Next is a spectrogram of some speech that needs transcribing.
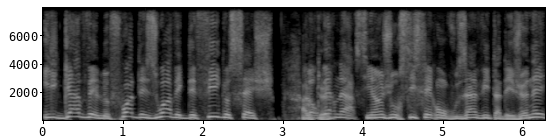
il gavait le foie des oies avec des figues sèches. Alors. Bernard, si un jour Cicéron vous invite à déjeuner,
